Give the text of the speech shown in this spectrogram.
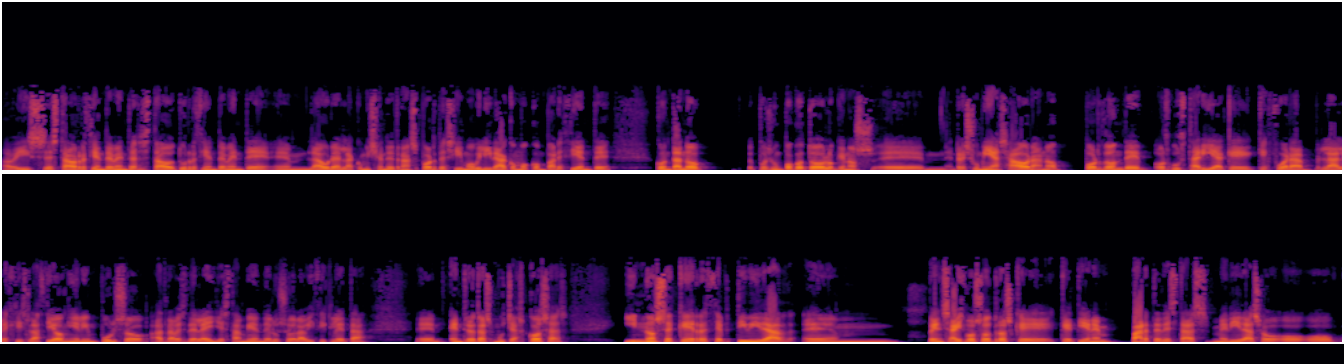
Habéis estado recientemente, has estado tú recientemente, eh, Laura, en la Comisión de Transportes y Movilidad como compareciente, contando pues un poco todo lo que nos eh, resumías ahora, ¿no? ¿Por dónde os gustaría que, fuera la legislación y el impulso a través de leyes también del uso de la bicicleta, eh, entre otras muchas cosas? Y no sé qué receptividad em, pensáis vosotros que, tienen parte de estas medidas o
